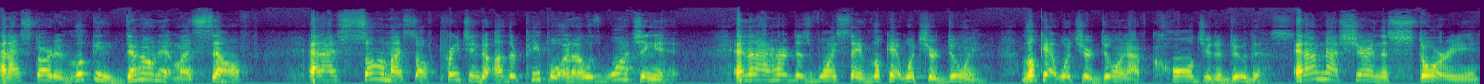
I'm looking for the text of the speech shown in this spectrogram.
and I started looking down at myself, and I saw myself preaching to other people, and I was watching it. And then I heard this voice say, Look at what you're doing. Look at what you're doing. I've called you to do this. And I'm not sharing this story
